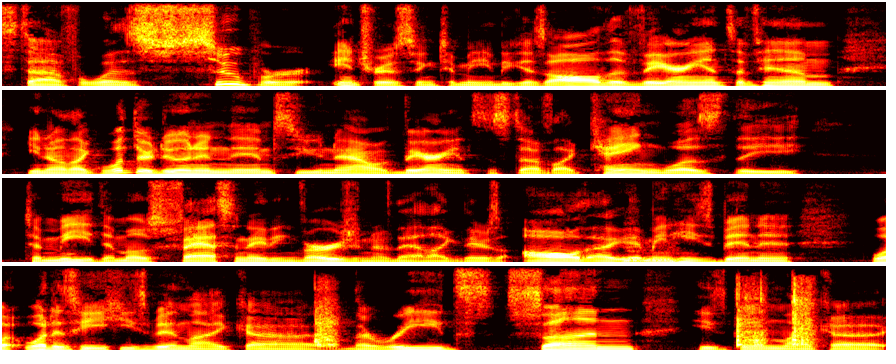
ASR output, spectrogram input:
stuff was super interesting to me because all the variants of him, you know, like what they're doing in the MCU now with variants and stuff, like Kang was the to me the most fascinating version of that. Like there's all like, I mean, he's been in what what is he? He's been like uh the Reed's son, he's been like a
